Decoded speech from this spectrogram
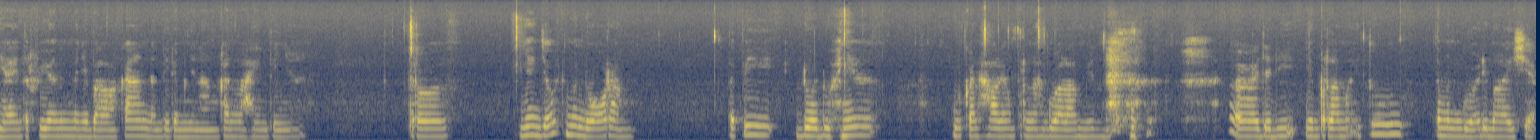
ya interview yang menyebalkan dan tidak menyenangkan lah intinya. Terus yang jauh cuma dua orang. Tapi dua-duanya bukan hal yang pernah gue alamin. Uh, jadi yang pertama itu temen gue di Malaysia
